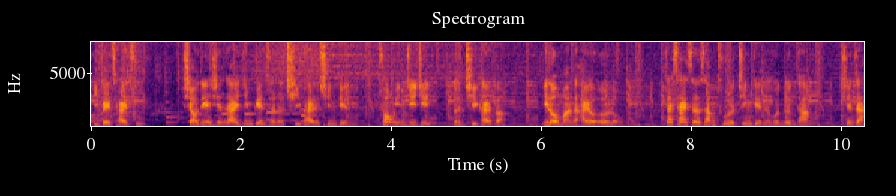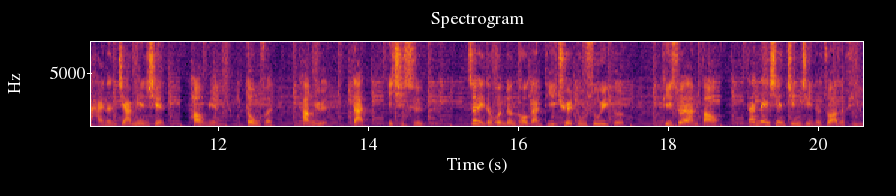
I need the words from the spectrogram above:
已被拆除，小店现在已经变成了气派的新店，窗明几净，冷气开放，一楼满了还有二楼。在菜色上，除了经典的馄饨汤，现在还能加面线、泡面、冬粉、汤圆、蛋一起吃。这里的馄饨口感的确独树一格，皮虽然薄，但内馅紧紧地抓着皮，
